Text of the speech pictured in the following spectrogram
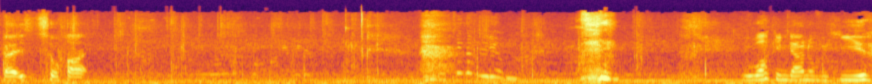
Guys, it's so hot. We're walking down over here.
